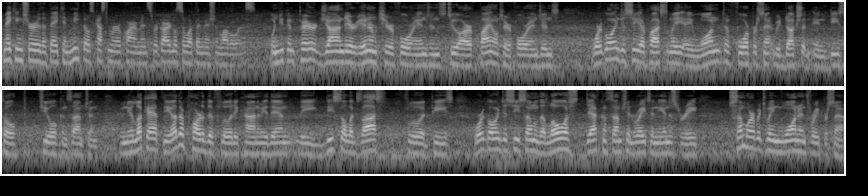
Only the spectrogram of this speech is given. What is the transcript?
making sure that they can meet those customer requirements regardless of what the emission level is. When you compare John Deere interim Tier 4 engines to our final Tier 4 engines, we're going to see approximately a 1 to 4% reduction in diesel fuel consumption. When you look at the other part of the fluid economy, then the diesel exhaust fluid piece, we're going to see some of the lowest DEF consumption rates in the industry, somewhere between 1 and 3%.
